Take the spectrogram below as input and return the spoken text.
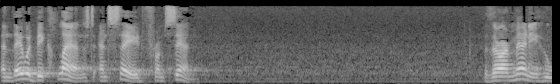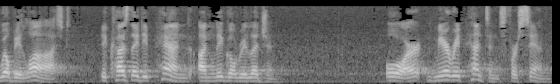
and they would be cleansed and saved from sin. There are many who will be lost because they depend on legal religion or mere repentance for sin.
